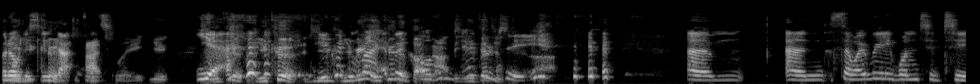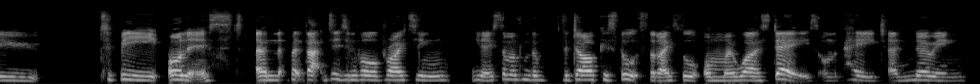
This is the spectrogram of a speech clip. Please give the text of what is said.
But well, obviously, could, that actually you yeah you could you, could. you, you couldn't you really write a book of that, integrity. um, and so I really wanted to to be honest, and but that did involve writing, you know, some of the the darkest thoughts that I thought on my worst days on the page, and knowing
